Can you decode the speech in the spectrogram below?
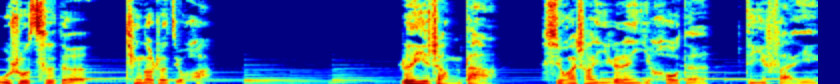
无数次的听到这句话，人一长大，喜欢上一个人以后的第一反应，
